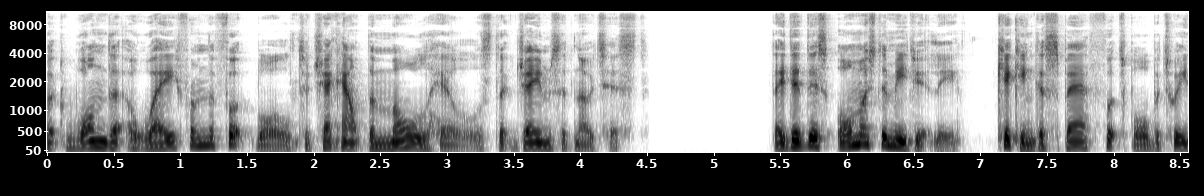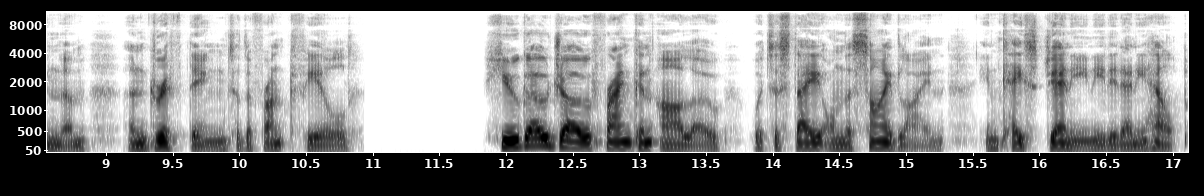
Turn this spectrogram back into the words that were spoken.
but wander away from the football to check out the mole hills that James had noticed. They did this almost immediately, kicking a spare football between them and drifting to the front field. Hugo, Joe, Frank, and Arlo were to stay on the sideline in case Jenny needed any help.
